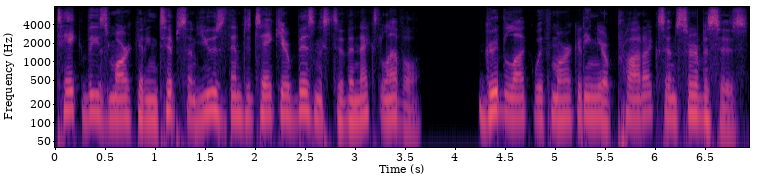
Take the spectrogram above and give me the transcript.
Take these marketing tips and use them to take your business to the next level. Good luck with marketing your products and services.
